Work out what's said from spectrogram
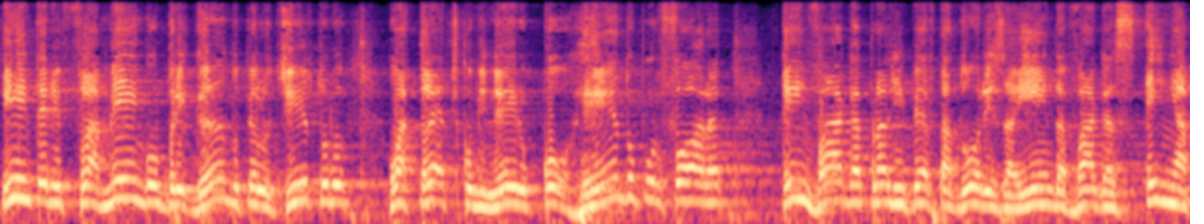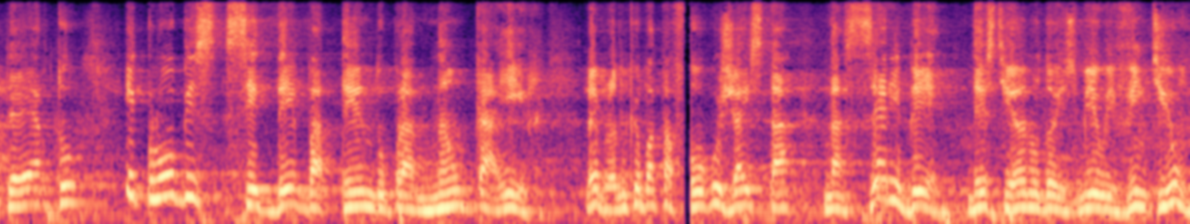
Inter e Flamengo brigando pelo título, o Atlético Mineiro correndo por fora tem vaga para Libertadores ainda, vagas em aberto e clubes se debatendo para não cair. Lembrando que o Botafogo já está na Série B deste ano 2021.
